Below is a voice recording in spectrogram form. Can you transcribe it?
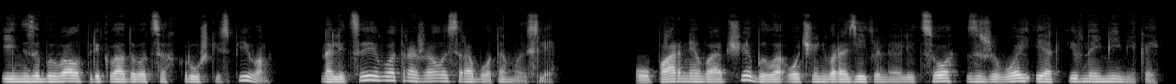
и не забывал прикладываться к кружке с пивом, на лице его отражалась работа мысли. У парня вообще было очень выразительное лицо с живой и активной мимикой.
